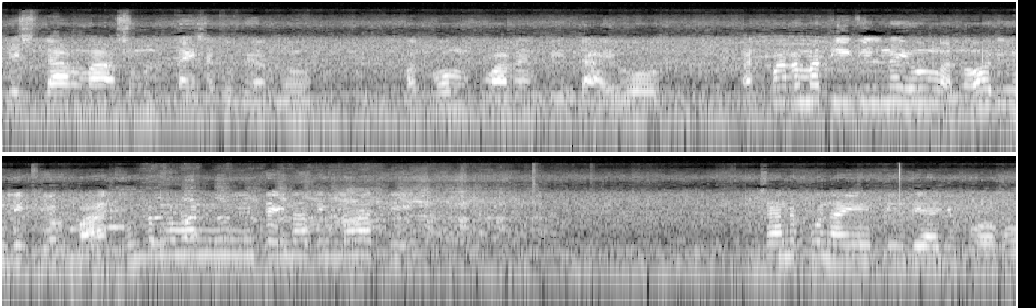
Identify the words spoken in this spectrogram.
please lang, masumunod tayo sa gobyerno. Mag-home quarantine tayo. At para matigil na yung ano, yung liquor ban, yun lang naman hinihintay natin lahat eh. Sana po naiintindihan niyo po ako.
